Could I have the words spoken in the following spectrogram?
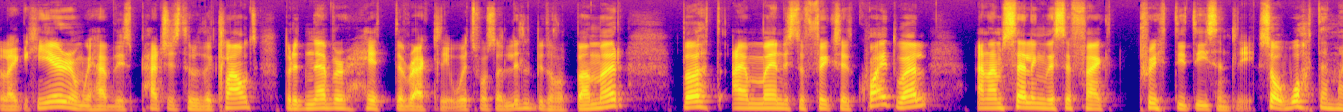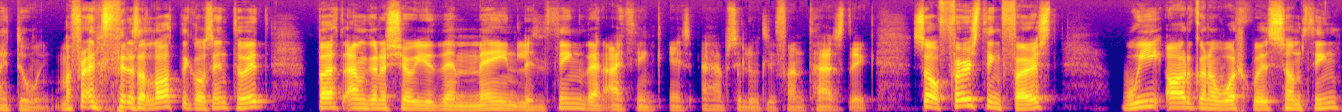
like here and we have these patches through the clouds, but it never hit directly, which was a little bit of a bummer, but I managed to fix it quite well and I'm selling this effect pretty decently. So what am I doing? My friends, there's a lot that goes into it, but I'm gonna show you the main little thing that I think is absolutely fantastic. So first thing first, we are going to work with something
